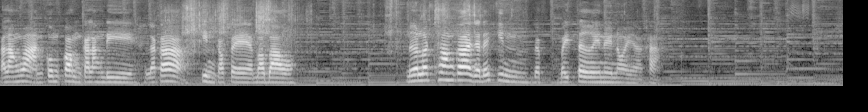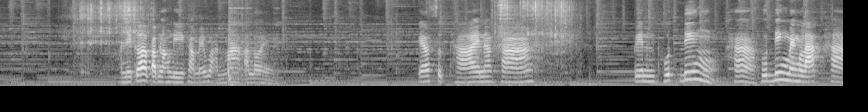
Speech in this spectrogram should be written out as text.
กำลังหวานกลมกล่อมกำลังดี แล้วก็กลิ่นกาแฟเบาๆ เนื้อรสช่องก็จะได้กลิ่นแบบใบเตยหน่อยๆอะค่ะ อันนี้ก็กำลังดีค่ะไม่หวานมากอร่อย แก้วสุดท้ายนะคะ เป็นพุดดิ้งค่ะ พุดดิ้งแมงลักค่ะ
